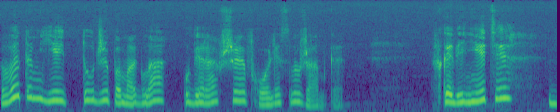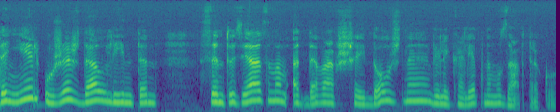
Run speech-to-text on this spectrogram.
В этом ей тут же помогла убиравшая в холле служанка. В кабинете Даниэль уже ждал Линтон, с энтузиазмом отдававший должное великолепному завтраку.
